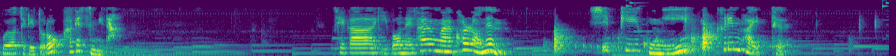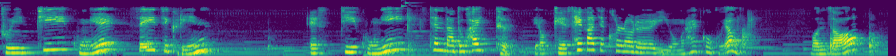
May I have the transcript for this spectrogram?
보여드리도록 하겠습니다. 제가 이번에 사용할 컬러는 CP02 cream white, VT01 sage green, ST02 standard white 이렇게 세 가지 컬러를 이용을 할 거고요. 먼저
